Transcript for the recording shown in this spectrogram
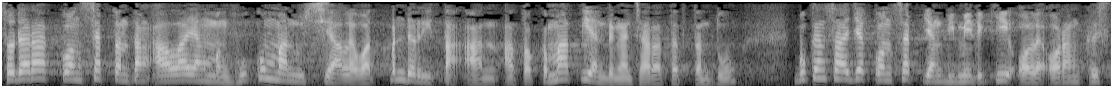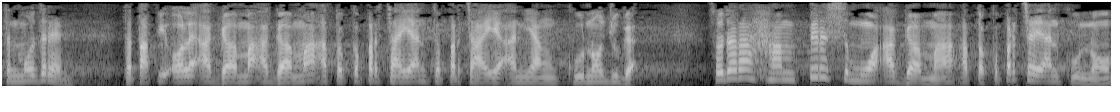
Saudara, konsep tentang Allah yang menghukum manusia lewat penderitaan atau kematian dengan cara tertentu bukan saja konsep yang dimiliki oleh orang Kristen modern, tetapi oleh agama-agama atau kepercayaan-kepercayaan yang kuno juga. Saudara, hampir semua agama atau kepercayaan kuno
